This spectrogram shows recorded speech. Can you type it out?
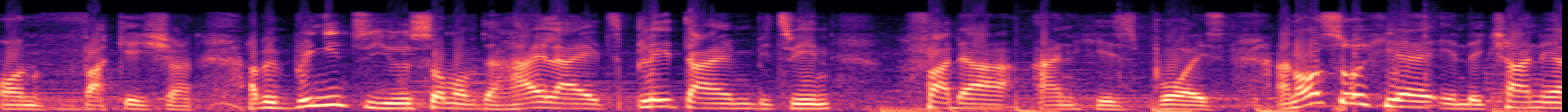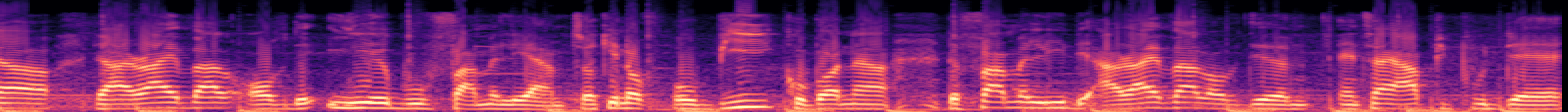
on vacation. I'll be bringing to you some of the highlights, playtime between father and his boys, and also here in the channel the arrival of the Iyiegbu family. I'm talking of Obi Cubana, the family, the arrival of the entire people there,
